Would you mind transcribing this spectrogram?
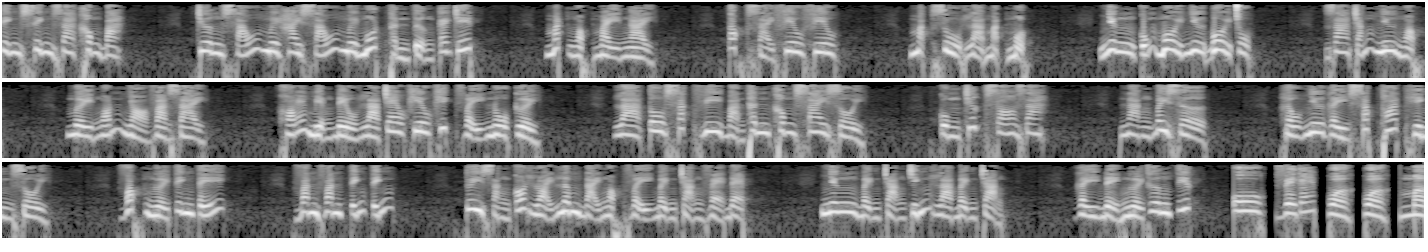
tinh sinh ra không ba, chương sáu mươi hai sáu mươi một thần tượng cái chết, mắt ngọc mày ngài, tóc dài phiêu phiêu, mặc dù là mặt một, nhưng cũng môi như bôi chụp, da trắng như ngọc, mười ngón nhỏ và dài, khóe miệng đều là treo khiêu khích vậy nụ cười, là tô sắc vi bản thân không sai rồi, cùng trước so ra, nàng bây giờ, hầu như gầy sắp thoát hình rồi, vóc người tinh tế, văn văn tính tính, tuy rằng có loại lâm đại ngọc vậy bệnh trạng vẻ đẹp, nhưng bệnh trạng chính là bệnh trạng, gầy để người thương tiếc, u v g q q m.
